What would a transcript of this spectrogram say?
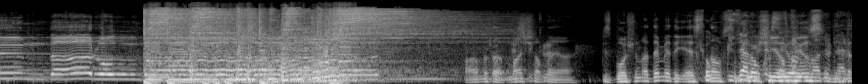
hükümdar olmaz. Ahmet abi maşallah ya. Biz boşuna demedik esnafsın güzel bu işi okuyor yapıyorsun. olmadı yani. gerçekten.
